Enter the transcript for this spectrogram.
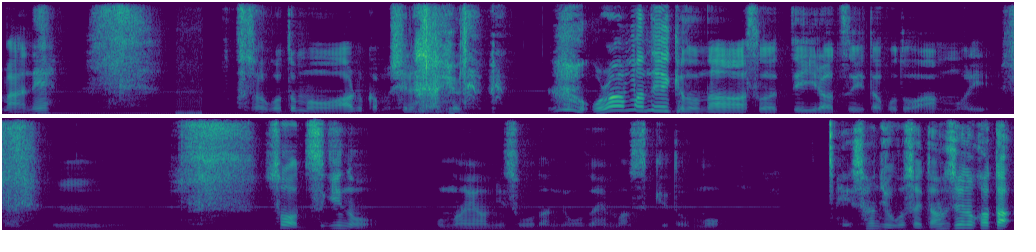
まあね。そういうこともあるかもしれないよね 俺はあんまねえけどな、そうやってイラついたことはあんまり。うん、さあ、次のお悩み相談でございますけども、え35歳男性の方。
